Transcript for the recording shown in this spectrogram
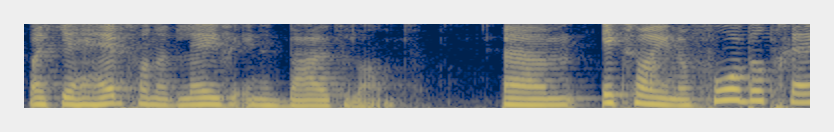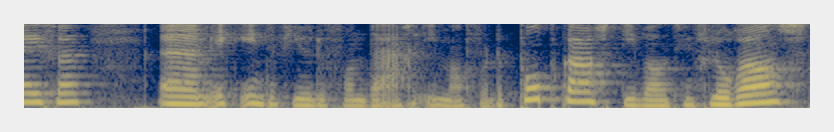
wat je hebt van het leven in het buitenland. Um, ik zal je een voorbeeld geven. Um, ik interviewde vandaag iemand voor de podcast, die woont in Florence.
